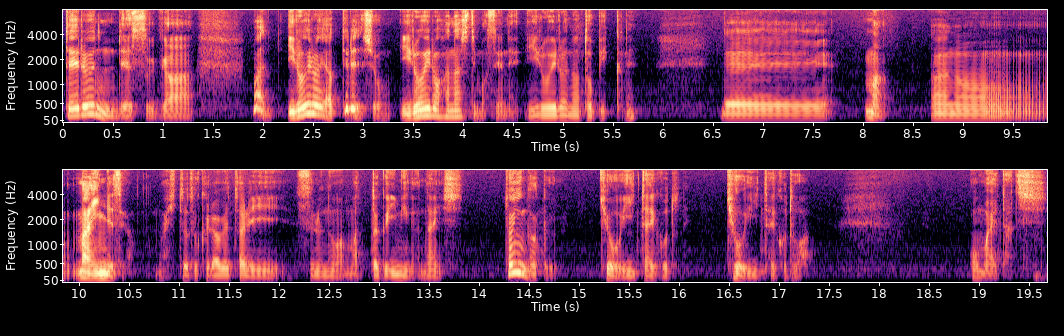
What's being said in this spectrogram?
てるんですがまあいろいろやってるでしょ？いろいろ話してますよね。いろいろなトピックね。でまああの、まあいいんですよ。人と比べたりするのは全く意味がないし。とにかく今日言いたいことね。今日言いたいことはお前たち。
